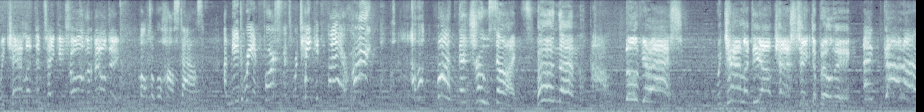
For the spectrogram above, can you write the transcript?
We can't let them take control of the building. Multiple hostiles. I need reinforcements. We're taking fire. Hurry! Fuck the True Sons! Burn them! Move your ass! We can't let the outcasts take the building! I got him!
